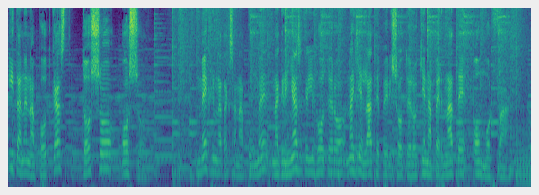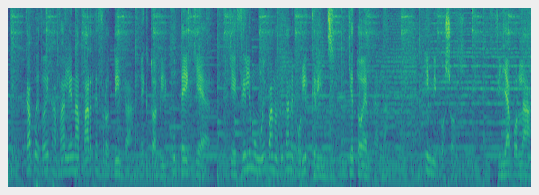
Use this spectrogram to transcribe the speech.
Ήταν ένα podcast τόσο όσο. Μέχρι να τα ξαναπούμε, να γκρινιάζετε λιγότερο, να γελάτε περισσότερο και να περνάτε όμορφα. Κάπου εδώ είχα βάλει ένα πάρτε φροντίδα εκ του αγγλικού take care και οι φίλοι μου μου είπαν ότι ήταν πολύ cringe και το έβγαλα. Ή μήπως όχι. Φιλιά πολλά!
